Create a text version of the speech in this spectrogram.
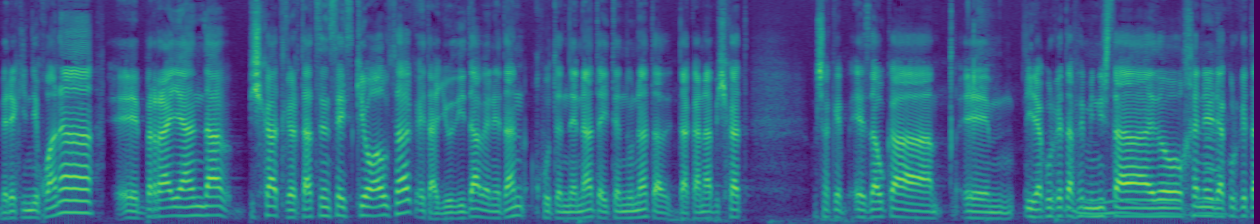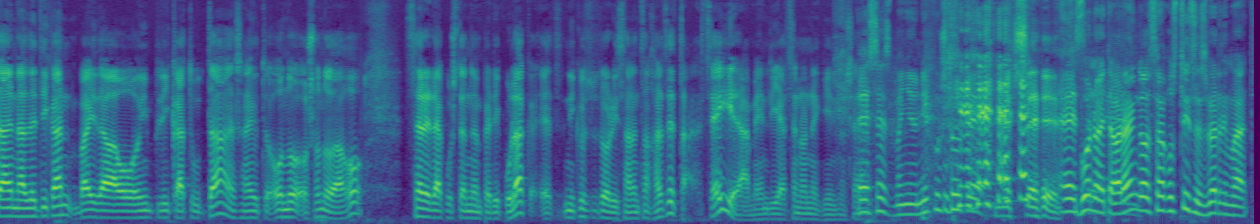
berekin dijoana, e, Brian da pixkat gertatzen zaizkio gauzak, eta Judita benetan juten dena, eta iten duna, eta dakana pixkat, Que ez dauka em, irakurketa feminista edo genero irakurketaren aldetikan, bai dago implikatuta, esan dut, ondo, oso ondo dago, zer erakusten duen pelikulak, et, nik uste dut hori zalantzan jartzen, eta zei hemen liatzen honekin, osea. Ez ez, baina nik uste dute... Ez, Bueno, eta orain gauza guztiz ezberdin bat.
